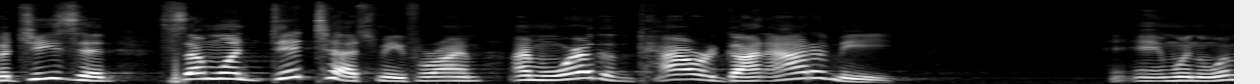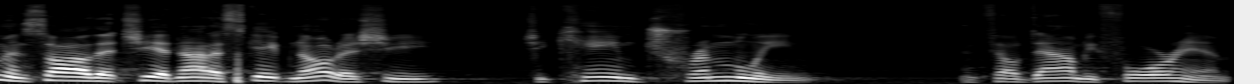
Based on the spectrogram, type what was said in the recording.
But Jesus said, Someone did touch me, for I'm, I'm aware that the power had gone out of me. And when the woman saw that she had not escaped notice, she, she came trembling and fell down before him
